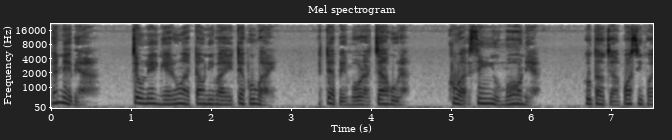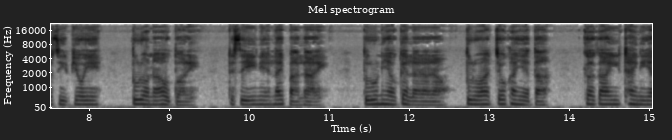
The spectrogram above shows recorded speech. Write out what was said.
ဘယ်နဲ့ဗျာကျုံလဲငယ်တုန်းကတောင်းနေပါရင်တက်ဖို့ပါတယ်အတက်ပဲမောတာကြားဖို့တာခုကအစင်းကြီးကိုမောနေတာဟုတ်တော့ကြပွားစီပွားစီပြောရင်းသူတော်နားကိုသွားတယ်တစီကြီးနဲ့လိုက်ပါလာတယ်သူတို့နှစ်ယောက်ကက်လာတာတော့သူတော်ကကြောက်ခန့်ရက်သားကာကာကြီးထိုင်နေရ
